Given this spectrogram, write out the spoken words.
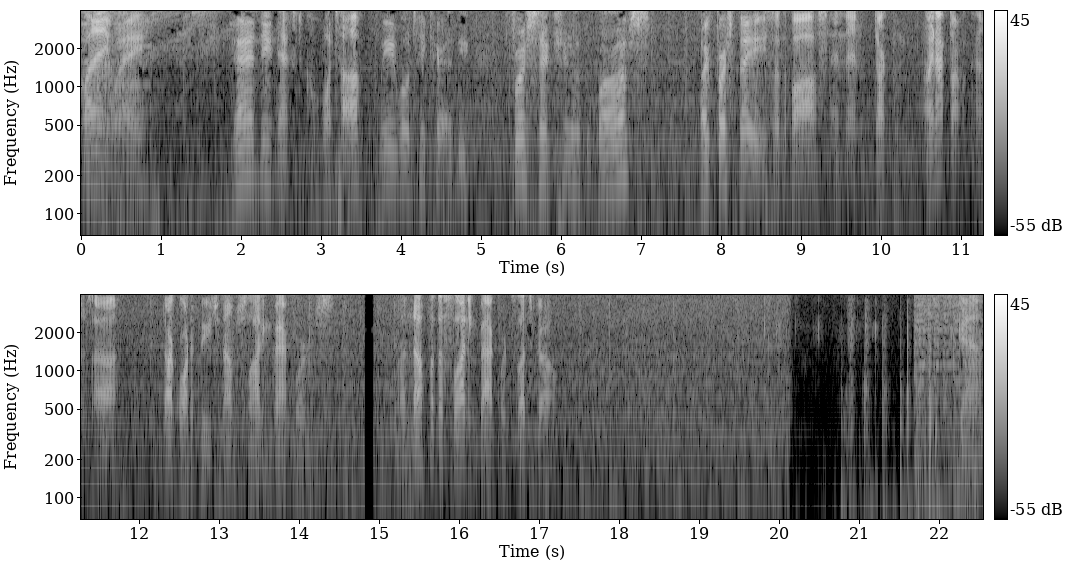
But anyway, in the next quarter, we will take care of the first section of the boss. Like, first phase of the boss, and then Dark... I mean, not Dark comes, uh, Dark Water Beach, and I'm sliding backwards. Enough of the sliding backwards, let's go. Again.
